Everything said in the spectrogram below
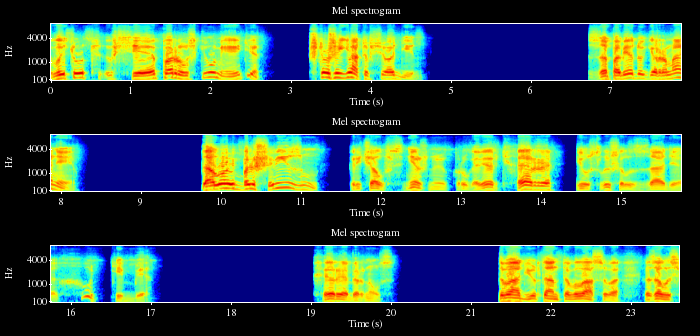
Вы тут все по-русски умеете. Что же я-то все один?» «За победу Германии!» «Долой большевизм!» — кричал в снежную круговерть Херре и услышал сзади «Хуть тебе!». Херре обернулся. Два адъютанта Власова, казалось,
